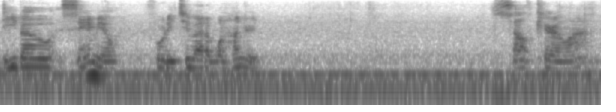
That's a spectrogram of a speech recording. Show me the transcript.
Deebo Samuel, 42 out of 100. South Carolina.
